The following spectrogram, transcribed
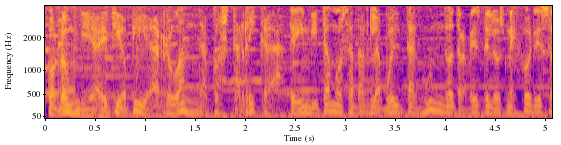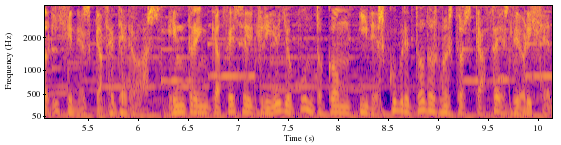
Colombia, Etiopía, Ruanda, Costa Rica. Te invitamos a dar la vuelta al mundo a través de los mejores orígenes cafeteros. Entra en cafeselcriollo.com y descubre todos nuestros cafés de origen.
